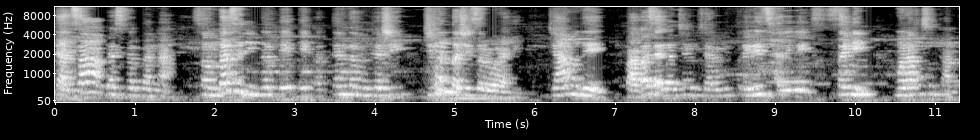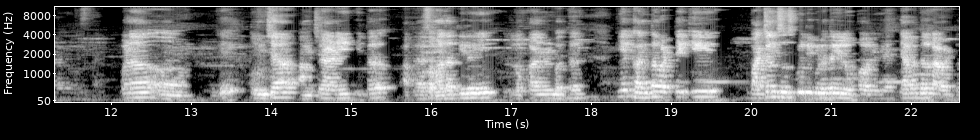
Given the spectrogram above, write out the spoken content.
त्याचा अभ्यास करताना समताचे निधन ते एक अत्यंत म्हणजे अशी जिवंत अशी चळवळ आहे ज्यामध्ये बाबासाहेबांच्या विचारांनी प्रेरित झालेले सैनिक मनापासून काम करत असतात. पण म्हणजे तुमच्या आमच्या आणि इतर आपल्या समाजातीलही लोकांबद्दल ही एक खंत वाटते की वाचन संस्कृती कुठेतरी लोप पावलेली आहे. त्याबद्दल काय वाटतं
